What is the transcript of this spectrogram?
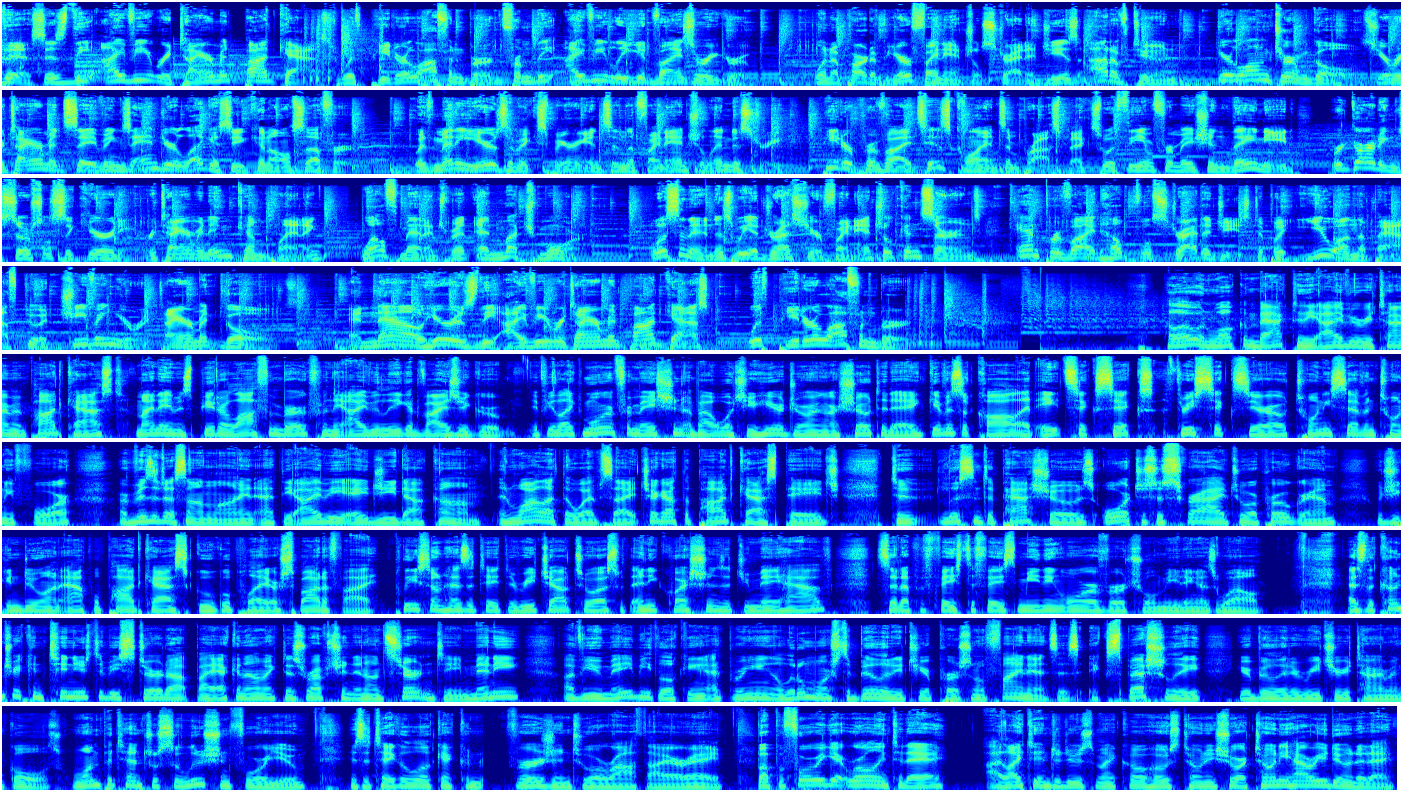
This is the Ivy Retirement Podcast with Peter Laufenberg from the Ivy League Advisory Group. When a part of your financial strategy is out of tune, your long term goals, your retirement savings, and your legacy can all suffer. With many years of experience in the financial industry, Peter provides his clients and prospects with the information they need regarding Social Security, retirement income planning, wealth management, and much more. Listen in as we address your financial concerns and provide helpful strategies to put you on the path to achieving your retirement goals. And now, here is the Ivy Retirement Podcast with Peter Laufenberg. Hello and welcome back to the Ivy Retirement Podcast. My name is Peter Laufenberg from the Ivy League Advisory Group. If you'd like more information about what you hear during our show today, give us a call at 866 360 2724 or visit us online at theivyag.com. And while at the website, check out the podcast page to listen to past shows or to subscribe to our program, which you can do on Apple Podcasts, Google Play, or Spotify. Please don't hesitate to reach out to us with any questions that you may have. Set up a face to face meeting or a virtual meeting as well. As the country continues to be stirred up by economic disruption and uncertainty, many of you may be looking at bringing a little more stability to your personal finances, especially your ability to reach your retirement goals. One potential solution for you is to take a look at conversion to a Roth IRA. But before we get rolling today, I'd like to introduce my co host, Tony Short. Tony, how are you doing today?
